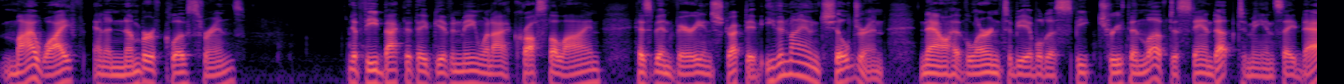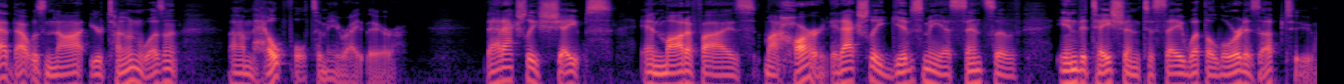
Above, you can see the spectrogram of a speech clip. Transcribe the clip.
my wife and a number of close friends the feedback that they've given me when I cross the line has been very instructive. Even my own children now have learned to be able to speak truth and love, to stand up to me and say, Dad, that was not, your tone wasn't um, helpful to me right there. That actually shapes and modifies my heart. It actually gives me a sense of invitation to say what the Lord is up to.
